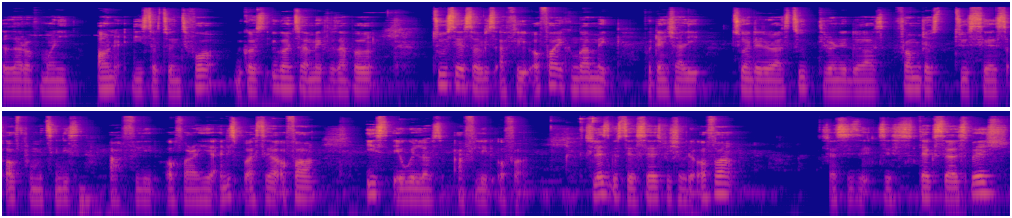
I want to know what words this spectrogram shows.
a lot of money on Digistore 24 because you're going to make, for example, two sales of this affiliate offer. You can go and make potentially $200 to $300 from just two sales of promoting this affiliate offer right here. And this particular offer is a weight loss affiliate offer. So let's go to the sales page of the offer. So this is this text sales page.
